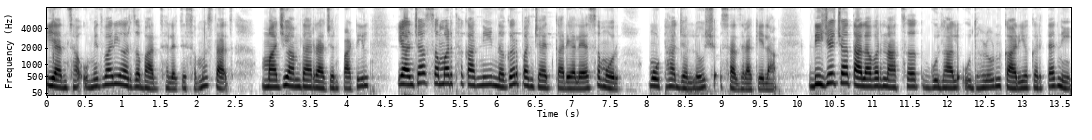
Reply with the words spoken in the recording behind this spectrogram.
यांचा उमेदवारी अर्ज बाद झाल्याचे समजताच माजी आमदार राजन पाटील यांच्या समर्थकांनी नगरपंचायत कार्यालयासमोर मोठा जल्लोष साजरा केला. डीजेच्या तालावर नाचत गुलाल उधळून कार्यकर्त्यांनी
